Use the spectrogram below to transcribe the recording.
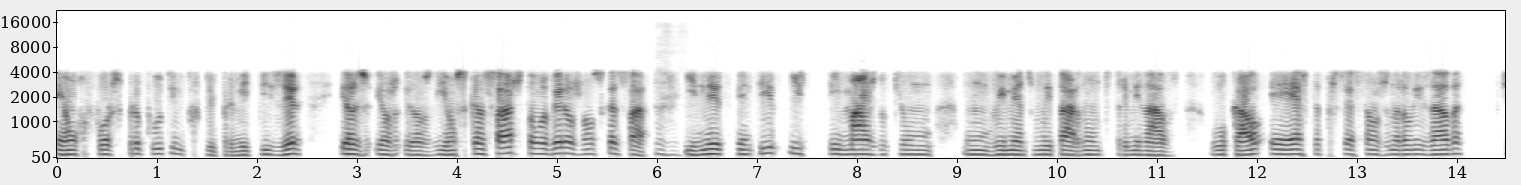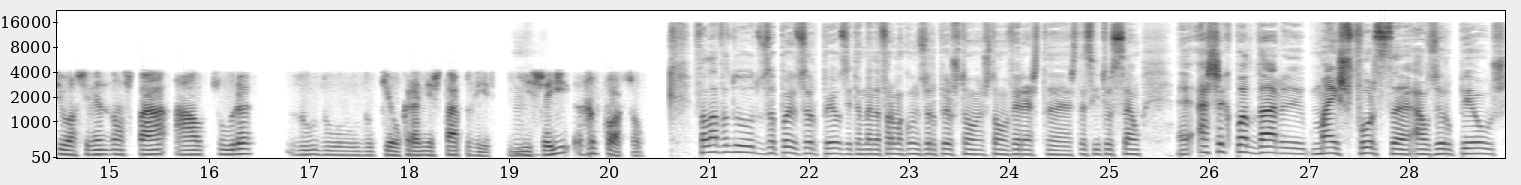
é um reforço para Putin, porque lhe permite dizer eles, eles, eles iam se cansar, estão a ver, eles vão se cansar. Uhum. E nesse sentido, isso sim, mais do que um, um movimento militar num determinado local, é esta percepção generalizada que o Ocidente não está à altura do, do, do que a Ucrânia está a pedir. E hum. isso aí reforça-o. Falava do, dos apoios europeus e também da forma como os europeus estão, estão a ver esta, esta situação. Uh, acha que pode dar eh, mais força aos europeus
